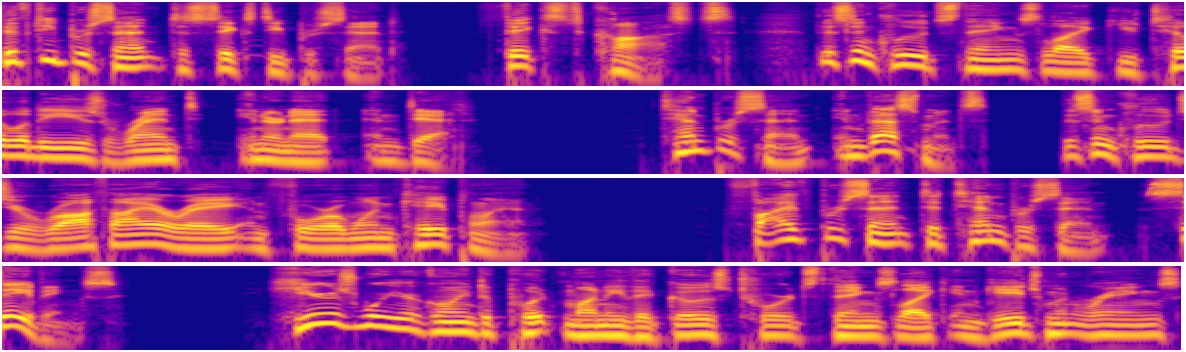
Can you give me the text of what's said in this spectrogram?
50% to 60%, Fixed costs. This includes things like utilities, rent, internet, and debt. 10% investments. This includes your Roth IRA and 401k plan. 5% to 10% savings. Here's where you're going to put money that goes towards things like engagement rings,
